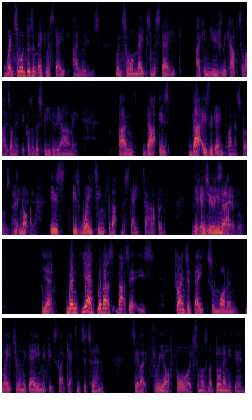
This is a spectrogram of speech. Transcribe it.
when someone doesn't make a mistake, I lose. When someone makes a mistake, I can usually capitalize on it because of the speed of the army, and that is that is the game plan, I suppose. Oh, Is yeah, not yeah. is is waiting for that mistake to happen. If if get there's a unit- excitable. Yeah, when yeah, well that's that's it. He's trying to bait someone, and later in the game, if it's like getting to turn, say like three or four, if someone's not done anything,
